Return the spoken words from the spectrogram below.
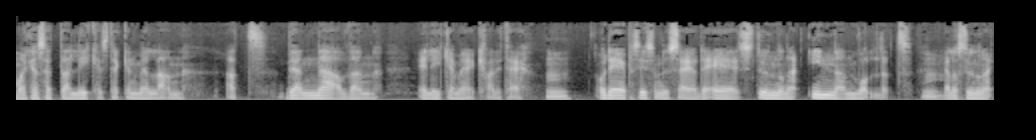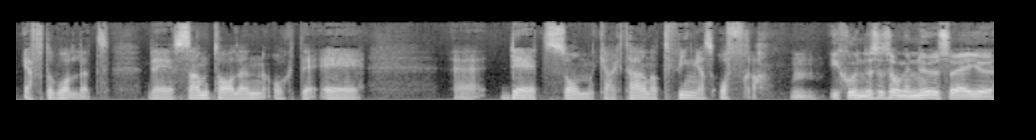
man kan sätta likhetstecken mellan att den nerven är lika med kvalitet. Mm. Och det är precis som du säger, det är stunderna innan våldet. Mm. Eller stunderna efter våldet. Det är samtalen och det är eh, det som karaktärerna tvingas offra. Mm. I sjunde säsongen nu så är ju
